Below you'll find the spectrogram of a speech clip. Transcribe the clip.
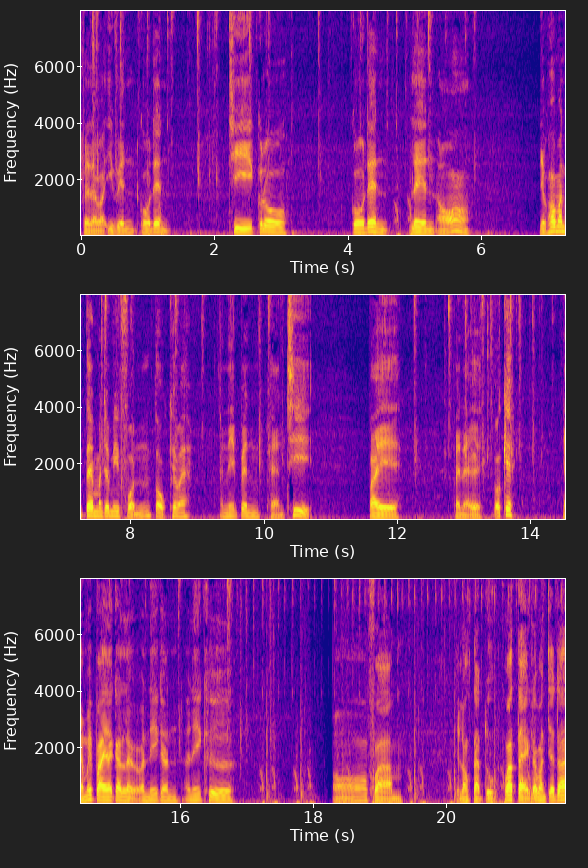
เป็นอะไรวะ อีเวนต์โกลเด้นทีโกลโกลเด้นเลน อ๋อ ดี๋ยวพอมันเต็มมันจะมีฝนตกใช่ไหม อันนี้เป็นแผนที่ไปไปไหนเอ่ย โอเค ยังไม่ไปแล้วกันเลยวันนี้กัน อันนี้คือ อ๋อ ฟาร์ม เดี๋ยวลองตัดดูว่าแตกแล้วมันจะได้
